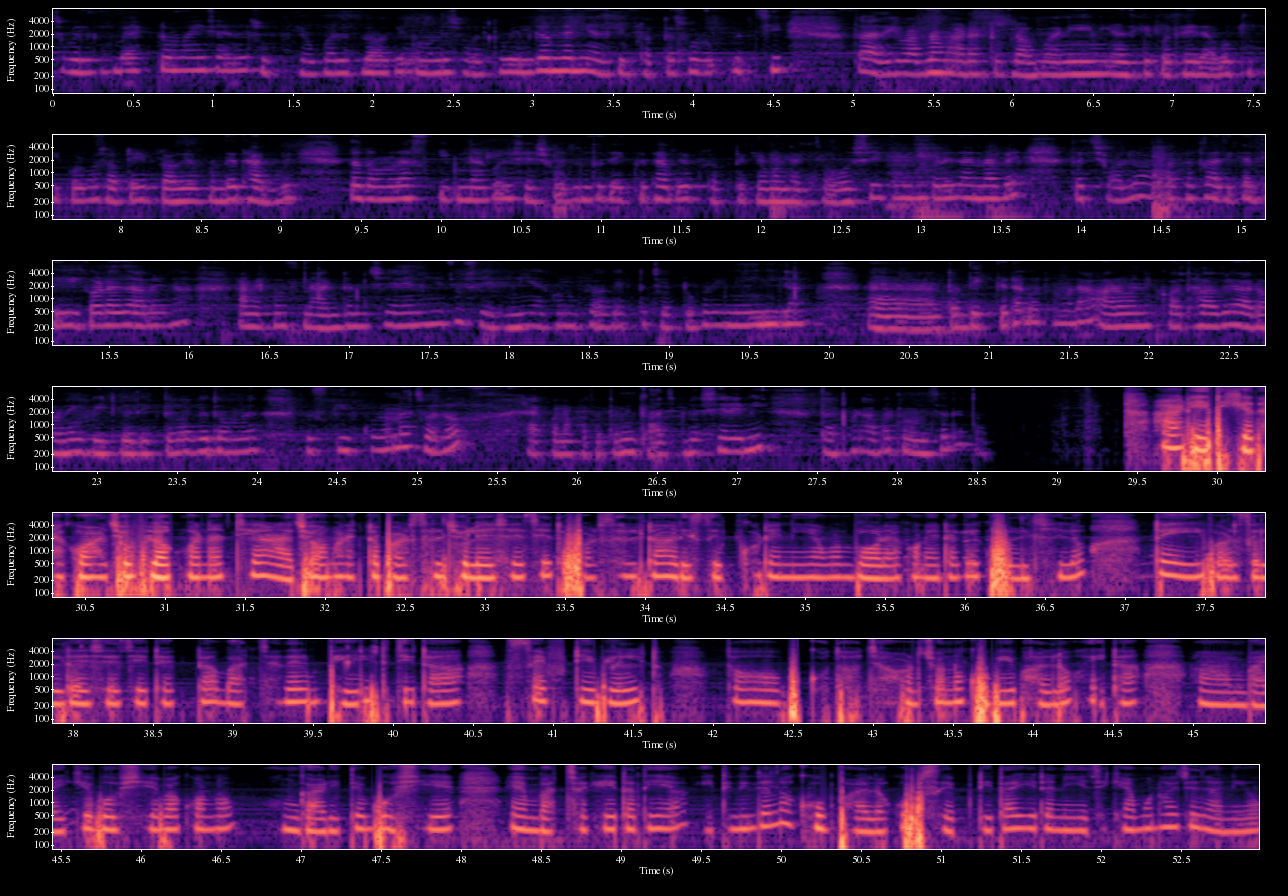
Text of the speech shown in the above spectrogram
খুব welcome back to my channel Supriya world ব্লগে তোমাদের সবাইকে ওয়েলকাম জানিয়ে আজকে ব্লগটা শুরু করছি। তো আজকে ভাবলাম আর একটা ব্লগ বানিয়ে নিই, আজকে কোথায় যাব, কী কী করব, সবটাই ব্লগের মধ্যে থাকবে। তো তোমরা স্কিপ না করে শেষ পর্যন্ত দেখতে থাকবে ব্লগটা কেমন লাগছে অবশ্যই কমেন্ট করে জানাবে। তো চলো আপাতত আজকে দেরি করা যাবে না। আমি এখন স্নান টান সেরে নিয়েছি, সেরে নিয়ে এখন ব্লগে একটা ছোট্ট করে নিয়ে নিলাম। তো দেখতে থাকো তোমরা আরও অনেক কথা হবে আরও অনেক ভিডিও দেখতে পাবে তোমরা। তো স্কিপ করো না, চলো। এখন আপাতত আমি কাজগুলো সেরে নিই, তারপর আবার তোমাদের সাথে কথা আর এদিকে দেখো, আজও ভ্লগ বানাচ্ছি, আর আজও আমার একটা পার্সেল চলে এসেছে। তো পার্সেলটা রিসিভ করে নিয়ে আমার বর এখন এটাকে খুলছিল। তো এই পার্সেলটা এসেছে, এটা একটা বাচ্চাদের বেল্ট যেটা সেফটি বেল্ট তো কোথাও যাওয়ার জন্য খুবই ভালো। এটা বাইকে বসিয়ে বা কোনো গাড়িতে বসিয়ে বাচ্চাকে এটা দিয়ে এঁটে নিলে না খুব ভালো, খুব সেফটি তাই এটা নিয়েছি। কেমন হয়েছে জানিও।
